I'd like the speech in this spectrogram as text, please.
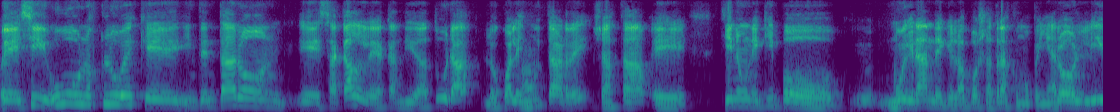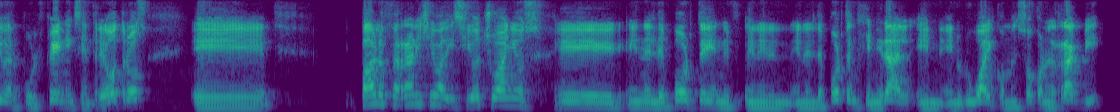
Eh, sí, hubo unos clubes que intentaron eh, sacarle la candidatura, lo cual es ah. muy tarde, ya está. Eh, tiene un equipo muy grande que lo apoya atrás, como Peñarol, Liverpool, Fénix, entre otros. Pablo Ferrari lleva 18 años eh, en el deporte, en el, deporte en general en, Uruguay. Comenzó con el rugby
